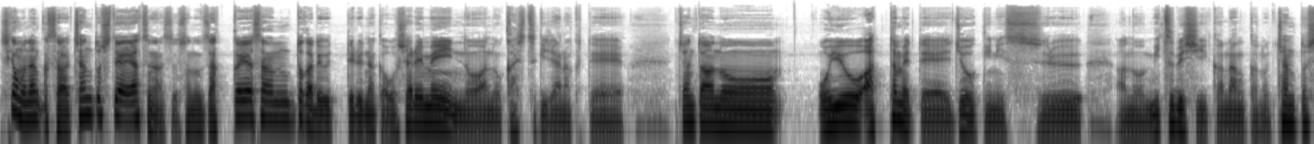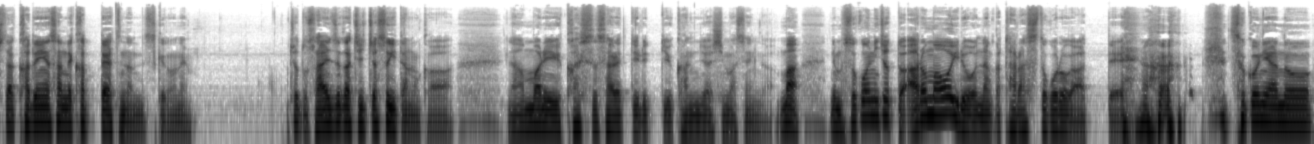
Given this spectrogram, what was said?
しかもなんかさ、ちゃんとしたやつなんですよ。その雑貨屋さんとかで売ってるなんかおしゃれメインのあの加湿器じゃなくて、ちゃんとあのお湯を温めて蒸気にする、あの、三菱かなんかのちゃんとした家電屋さんで買ったやつなんですけどね。ちょっとサイズがちっちゃすぎたのか、あんまり加湿されているっていう感じはしませんが。まあ、でもそこにちょっとアロマオイルをなんか垂らすところがあって そこにあの、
